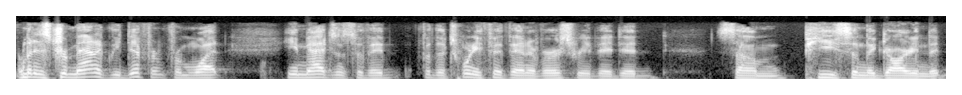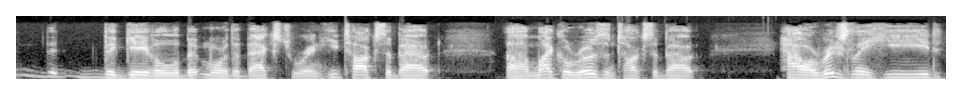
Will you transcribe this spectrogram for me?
but it's dramatically different from what he imagined. So they for the 25th anniversary they did some piece in the Guardian that that, that gave a little bit more of the backstory, and he talks about uh, Michael Rosen talks about how originally he'd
